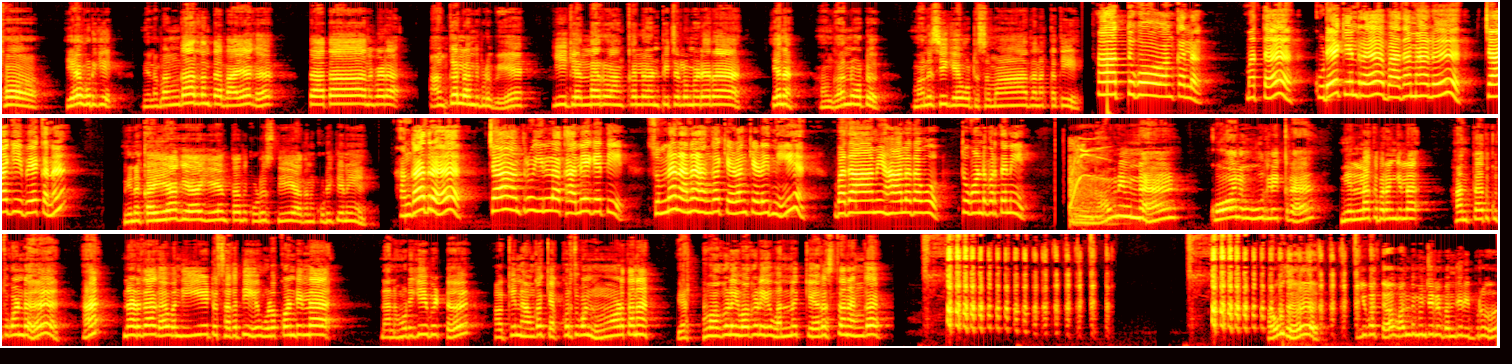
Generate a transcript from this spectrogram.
ಥೋ ಏ ಹುಡುಗಿ ನಿನ್ನ ಬಂಗಾರದಂತ ಬಾಯಾಗ ತಾತ ಅನ್ಬೇಡ. ಅಂಕಲ್ ಅಂದ್ಬಿಡ್ಬಿ ಈಗೆಲ್ಲಾರು ಅಂಕಲ್ ಅಂಟಿ ಚಲೋ ಮಾಡ್ಯಾರ. ಏನ ಹಂಗ ನೋಟು ಮನಸ್ಸಿಗೆ ಒಟ್ಟು ಸಮಾಧಾನ ಕತಿ ಅಂಕಲ್ ಮತ್ತ ಕುಡಿಯಕೇನ್ರ ಬಾದಾಮ್ ಹಾಲು ಚಾಗಿ ಬೇಕನ? ನಿನ್ನ ಕೈಯಾಗ ಏನ್ ತಂದು ಕುಡಿಸ್ತಿ ಅದನ್ನ ಕುಡಿತೀನಿ. ಹಂಗಾದ್ರ ಚಾ ಅಂತೂ ಇಲ್ಲ ಖಾಲಿ ಆಗೈತಿ. ಸುಮ್ನೆ ನಾನು ಹಂಗ ಕೇಳಂಗ್ ಕೇಳಿದ್ನಿ. ಬಾದಾಮಿ ಹಾಲದವು ತಗೊಂಡ್ ಬರ್ತೇನಿ. ನಾವು ನಿವ್ನ ಕೋಲ ಊರ್ಲಿಕ್ರ ನಿಲ್ಲಕ್ ಬರಂಗಿಲ್ಲ. ಅಂತದ್ ಕುತ್ಕೊಂಡು ಹಾ ನಡೆದಾಗ ಒಂದು ಈಟು ಸಗತಿ ಉಳ್ಕೊಂಡಿಲ್ಲ. ನನ್ನ ಹುಡುಗಿ ಬಿಟ್ಟು ಆಕಿನ ಹಂಗ ಕೆಕ್ಕರ್ಸ್ಕೊಂಡು ನೋಡ್ತಾನ. ಎಷ್ಟು ಹೊಗಳಿ ಹೊಗಳಿ ಒನ್ನ ಕೇರಿಸ್ತಾನ ಹಂಗ. ಹೌದು ಇವತ್ತ ಒಂದ್ ಮುಂಜಾನೆ ಬಂದಿರಿ ಇಬ್ರು.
